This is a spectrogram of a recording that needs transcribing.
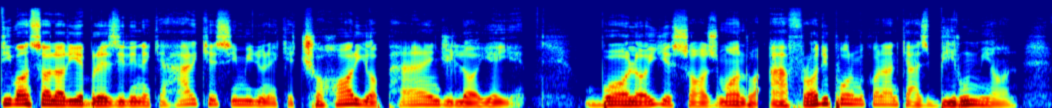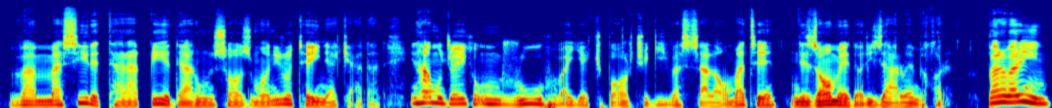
دیوان سالاری برزیل اینه که هر کسی می‌دونه که چهار یا پنج لایه بالایی سازمان رو افرادی پر می‌کنن که از بیرون میان. و مسیر ترقی درون سازمانی رو طی نکردن. این همون جایی که اون روح و یک بارچگی و سلامت نظام اداری ضربه می‌خوره. بنابراین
